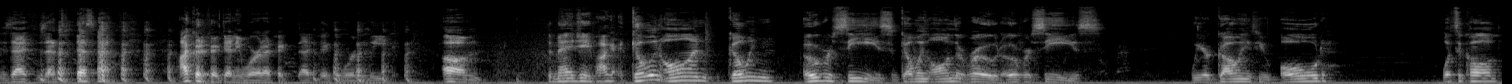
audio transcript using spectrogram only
Is that is that that's not? I could have picked any word. I picked I picked the word leak. Um, the Mad J podcast going on, going overseas, going on the road overseas. We are going to old. What's it called?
